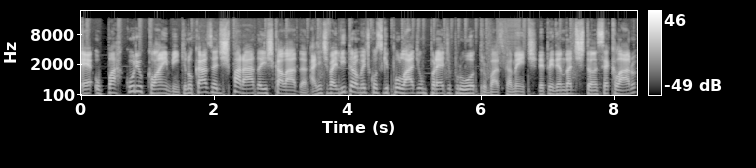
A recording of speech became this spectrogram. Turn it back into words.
é o parkour e o climbing, que no caso é disparada e escalada. A gente vai literalmente conseguir pular de um prédio pro outro, basicamente. Dependendo da distância, é claro.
